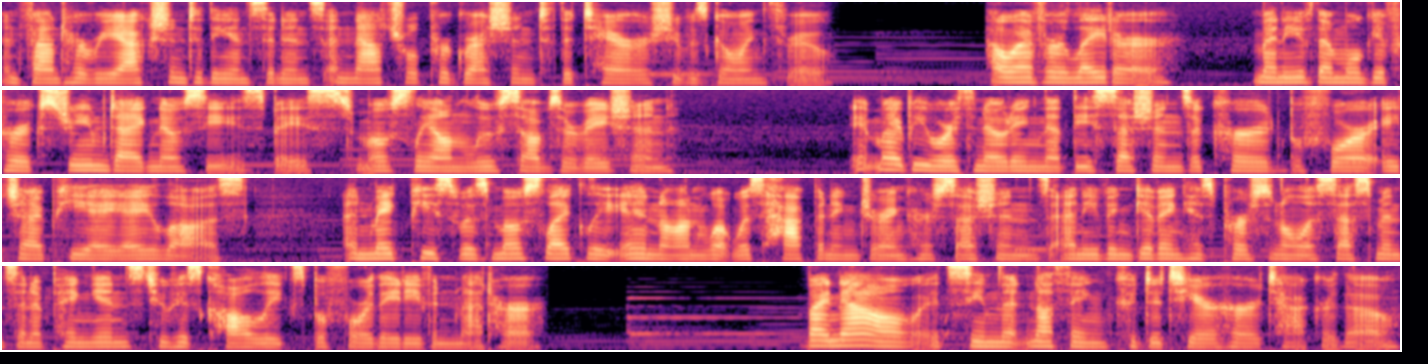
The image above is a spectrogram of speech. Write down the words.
and found her reaction to the incidents a natural progression to the terror she was going through. However, later, many of them will give her extreme diagnoses based mostly on loose observation. It might be worth noting that these sessions occurred before HIPAA laws, and Makepeace was most likely in on what was happening during her sessions and even giving his personal assessments and opinions to his colleagues before they'd even met her. By now, it seemed that nothing could deter her attacker, though.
